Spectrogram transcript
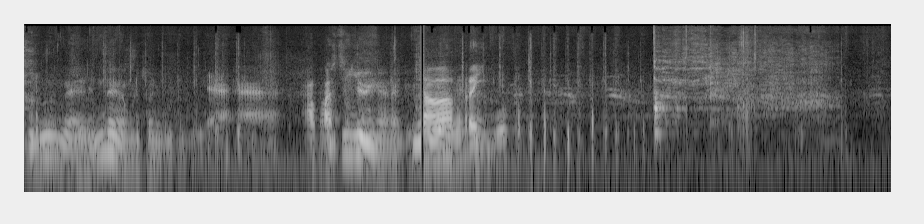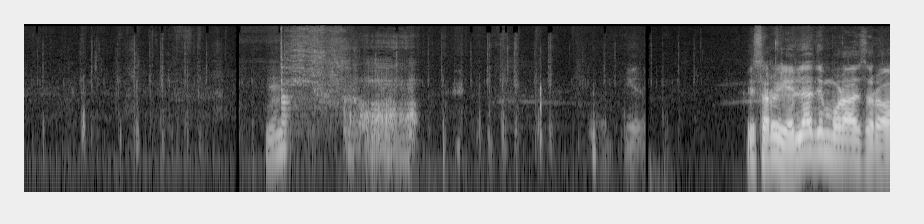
கொடுங்க என்ன அப்படி பண்ணிட்டு இருக்கீங்க? பசிக்குதுங்க எனக்கு. ஃப்ரை சரோ எல்லாத்தையும் போடாது சரோ.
